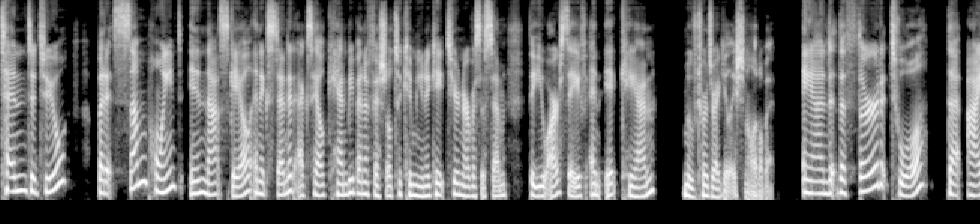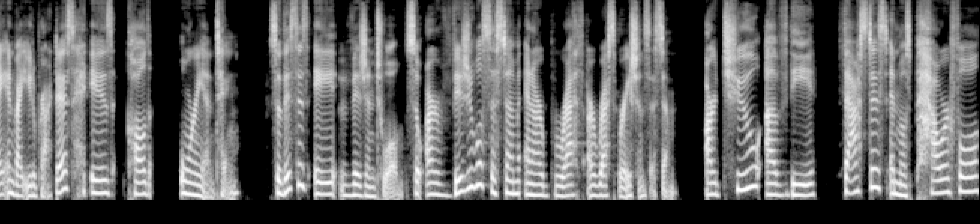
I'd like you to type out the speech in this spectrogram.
10 to 2. But at some point in that scale, an extended exhale can be beneficial to communicate to your nervous system that you are safe and it can move towards regulation a little bit. And the third tool that I invite you to practice is called orienting. So this is a vision tool. So our visual system and our breath, our respiration system are two of the fastest and most powerful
